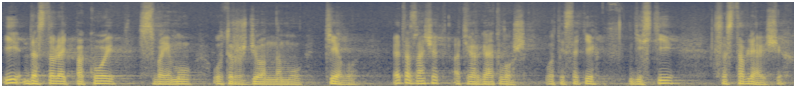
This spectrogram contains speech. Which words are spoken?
и доставлять покой своему утружденному телу. Это значит отвергать ложь. Вот из таких десяти составляющих.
